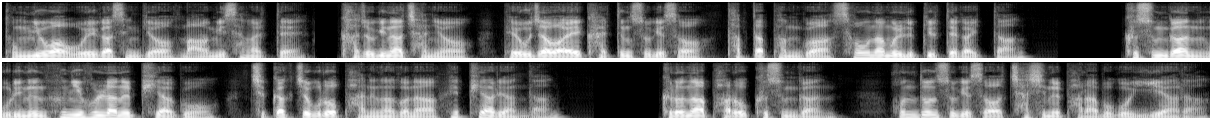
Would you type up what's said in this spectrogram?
동료와 오해가 생겨 마음이 상할 때, 가족이나 자녀, 배우자와의 갈등 속에서 답답함과 서운함을 느낄 때가 있다. 그 순간 우리는 흔히 혼란을 피하고 즉각적으로 반응하거나 회피하려 한다. 그러나 바로 그 순간 혼돈 속에서 자신을 바라보고 이해하라.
